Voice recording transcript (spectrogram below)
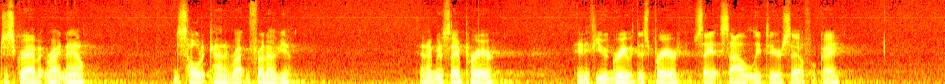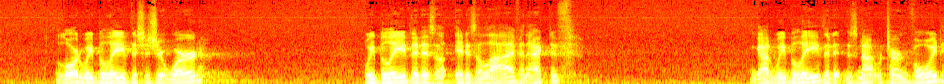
just grab it right now. Just hold it kind of right in front of you. And I'm going to say a prayer. And if you agree with this prayer, say it silently to yourself, okay? Lord, we believe this is your word. We believe that it is alive and active. God, we believe that it does not return void.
